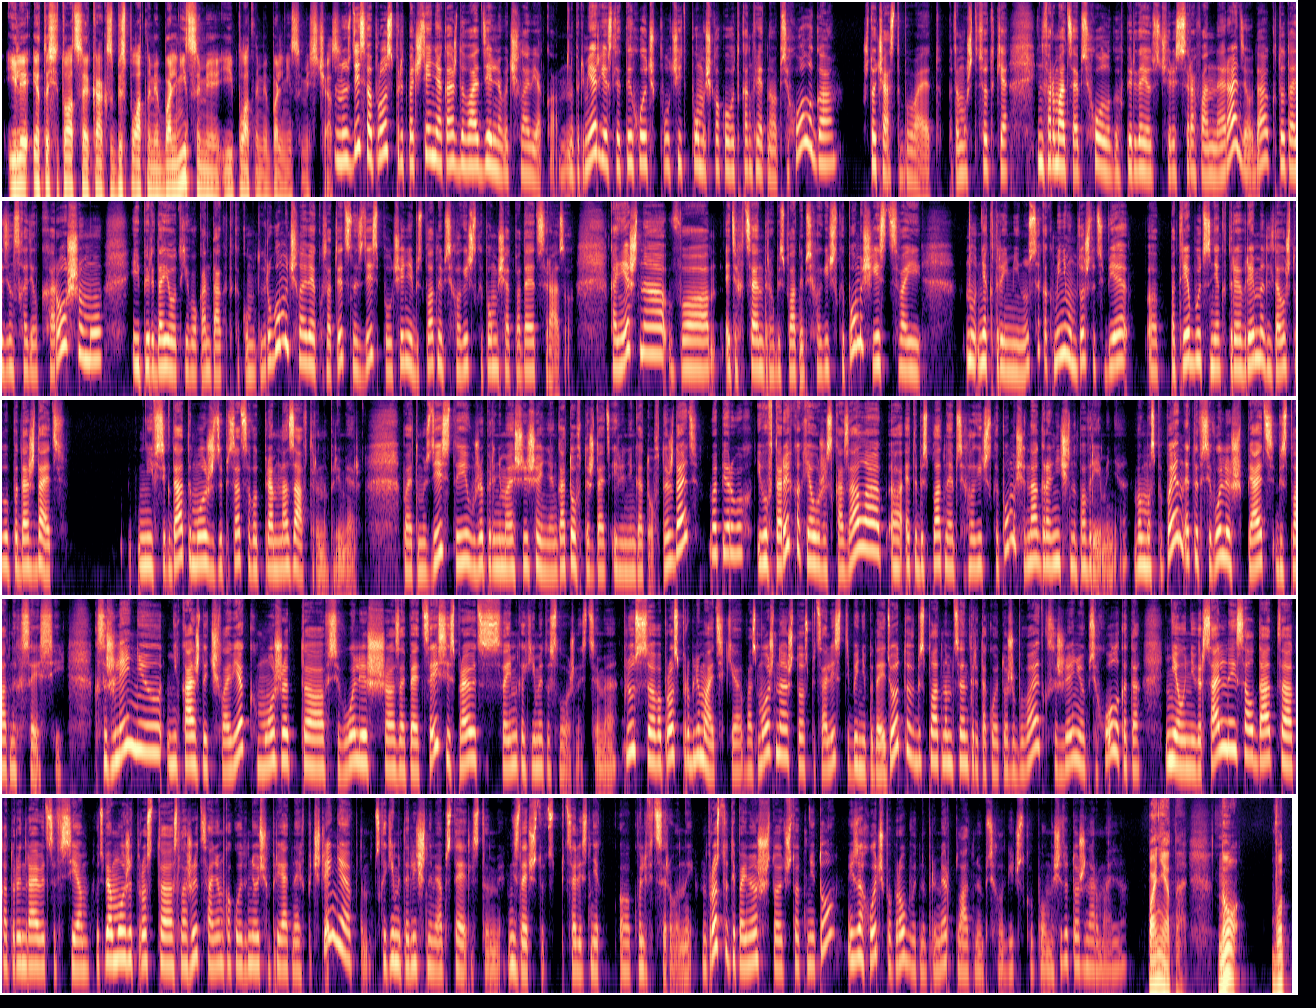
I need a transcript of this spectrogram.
Или это ситуация как с бесплатными больницами и платными больницами сейчас? Ну, здесь вопрос предпочтения каждого отдельного человека. Например, если ты хочешь получить помощь какого-то конкретного психолога, что часто бывает, потому что все-таки информация о психологах передается через сарафанное радио, да, кто-то один сходил к хорошему и передает его контакт какому-то другому человеку, соответственно, здесь получение бесплатной психологической помощи отпадает сразу. Конечно, в этих центрах бесплатной психологической помощи есть свои ну, некоторые минусы, как минимум то, что тебе э, потребуется некоторое время для того, чтобы подождать не всегда ты можешь записаться вот прям на завтра, например. Поэтому здесь ты уже принимаешь решение, готов ты ждать или не готов ты ждать, во-первых. И во-вторых, как я уже сказала, э, это бесплатная психологическая помощь, она ограничена по времени. В МСППН это всего лишь 5 бесплатных сессий. К сожалению, не каждый человек может э, всего лишь э, за 5 сессий справиться со своими какими-то сложностями. Плюс вопрос проблематики. Возможно, что специалист тебе не подойдет в бесплатном центре, такое тоже бывает. К сожалению, психолог — это не универсальный идеальный солдат, который нравится всем. У тебя может просто сложиться о нем какое-то не очень приятное впечатление там, с какими-то личными обстоятельствами. Не значит, что специалист не а, квалифицированный. Но просто ты поймешь, что это что-то не то, и захочешь попробовать, например, платную психологическую помощь. Это тоже нормально. Понятно. Но вот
